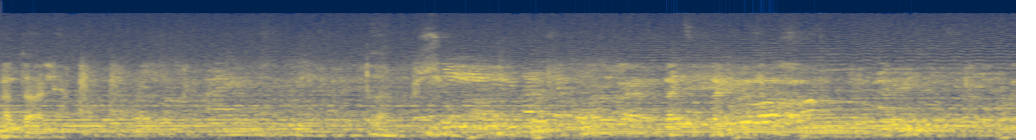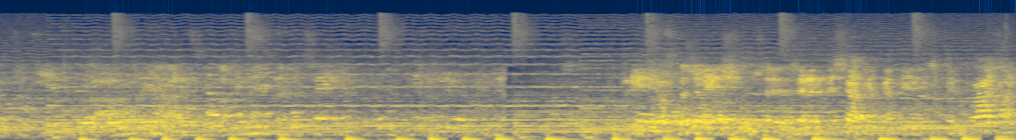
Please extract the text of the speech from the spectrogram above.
надалі. Так, все. Серед 10-11 класів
